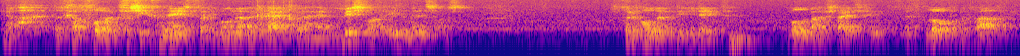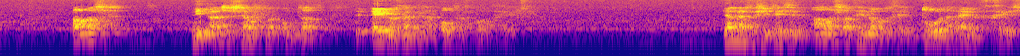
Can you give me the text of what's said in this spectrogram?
Ja, dat geldt voor het fysieke genezen van demonen uiteraard. Hij wist wat er in de mens was wonderen die hij deed. Wonderbare spijziging, het lopen op het water. Alles niet uit zichzelf, maar omdat de eeuwige daar opdracht voor gegeven. Ja, wij voorziet deze in alles wat hij nodig heeft door de Heilige Geest.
